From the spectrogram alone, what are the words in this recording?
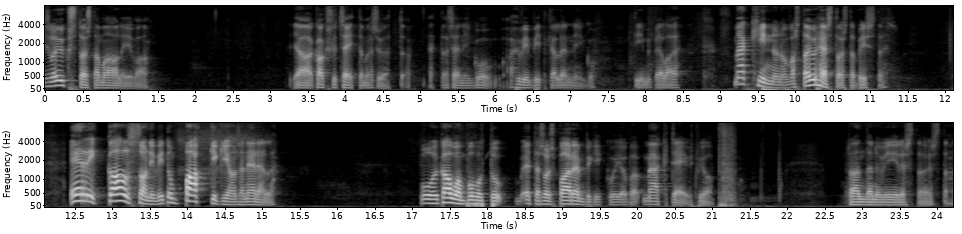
niin sillä on 11 maalia vaan. Ja 27 syöttöä. Että se niin kuin hyvin pitkälle niin kuin tiimipelaaja. McKinnon on vasta 11 pisteessä. Erik Carlsoni, vitun pakkikin on sen edellä. Puhui kauan puhuttu, että se olisi parempikin kuin jopa McDavid. Joo, pff. Rantanen 15,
